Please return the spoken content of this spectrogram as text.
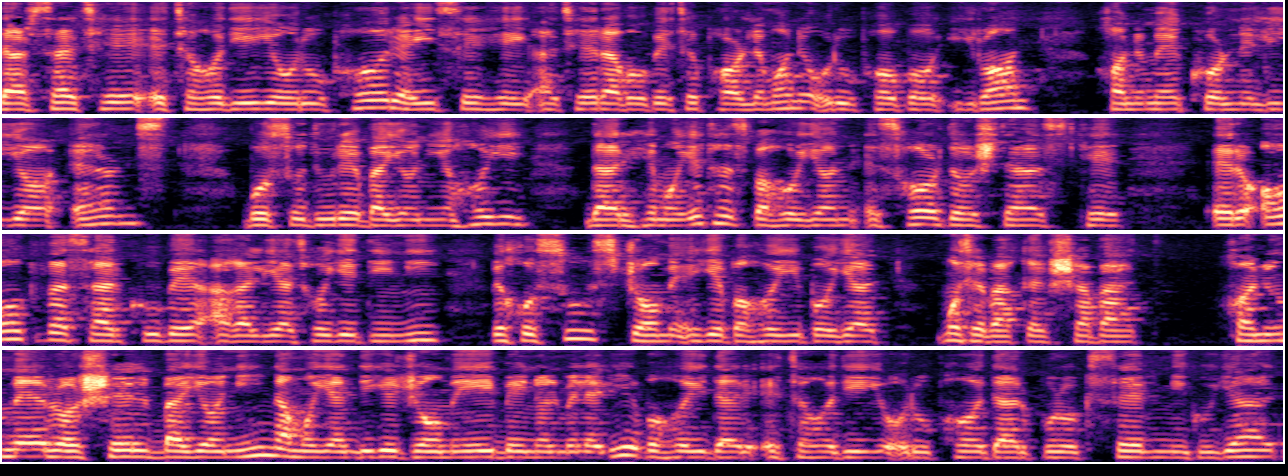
در سطح اتحادیه اروپا رئیس هیئت روابط پارلمان اروپا با ایران خانم کورنلیا ارنست با صدور بیانیه هایی در حمایت از بهایان اظهار داشته است که ارعاب و سرکوب اقلیت های دینی به خصوص جامعه بهایی باید متوقف شود. خانم راشل بیانی نماینده جامعه بین المللی بهایی در اتحادیه اروپا در بروکسل می‌گوید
